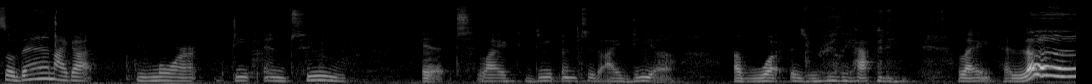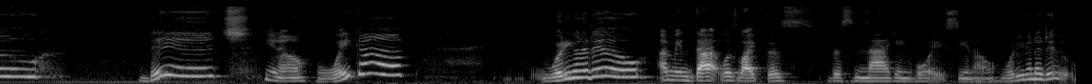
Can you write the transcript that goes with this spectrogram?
so then I got more deep into it, like deep into the idea of what is really happening. Like, hello, bitch, you know, wake up. What are you gonna do? I mean, that was like this this nagging voice, you know. What are you gonna do?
